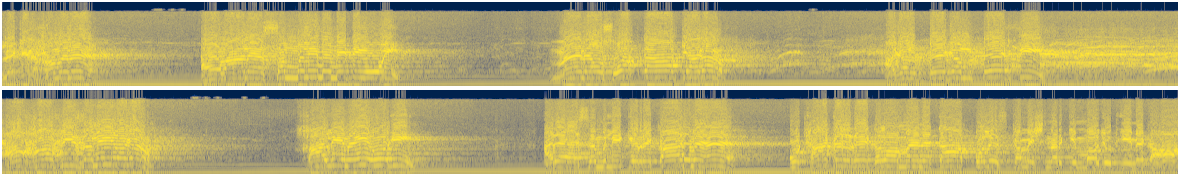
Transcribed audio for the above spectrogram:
लेकिन हमने ऐवान असम्बली में मीटिंग हुई। मैंने उस वक्त कहा कि अगर अगर बेगम पेट की आखाफी ज़मीन अगर खाली नहीं होगी, अरे असेंबली के रिकॉर्ड में है, उठाकर देख लो, मैंने कहा, पुलिस कमिश्नर की मौजूदगी में कहा,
